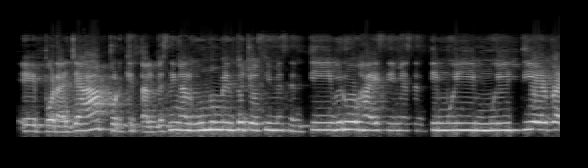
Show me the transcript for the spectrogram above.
eh, por allá, porque tal vez en algún momento yo sí me sentí bruja y sí me sentí muy, muy tierra.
